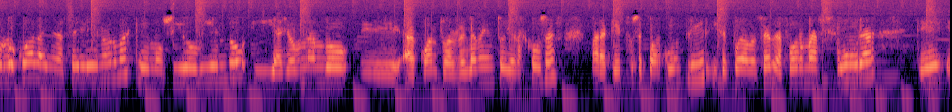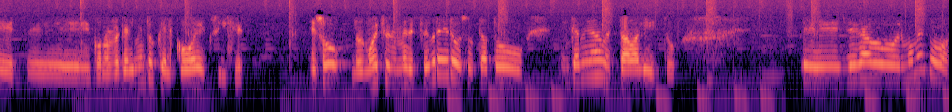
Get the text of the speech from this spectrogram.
por lo cual hay una serie de normas que hemos ido viendo y ayornando eh, a cuanto al reglamento y a las cosas para que esto se pueda cumplir y se pueda hacer de forma segura que este, con los requerimientos que el COE exige. Eso lo hemos hecho en el mes de febrero, eso está todo encaminado, estaba listo. Eh, llegado el momento,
